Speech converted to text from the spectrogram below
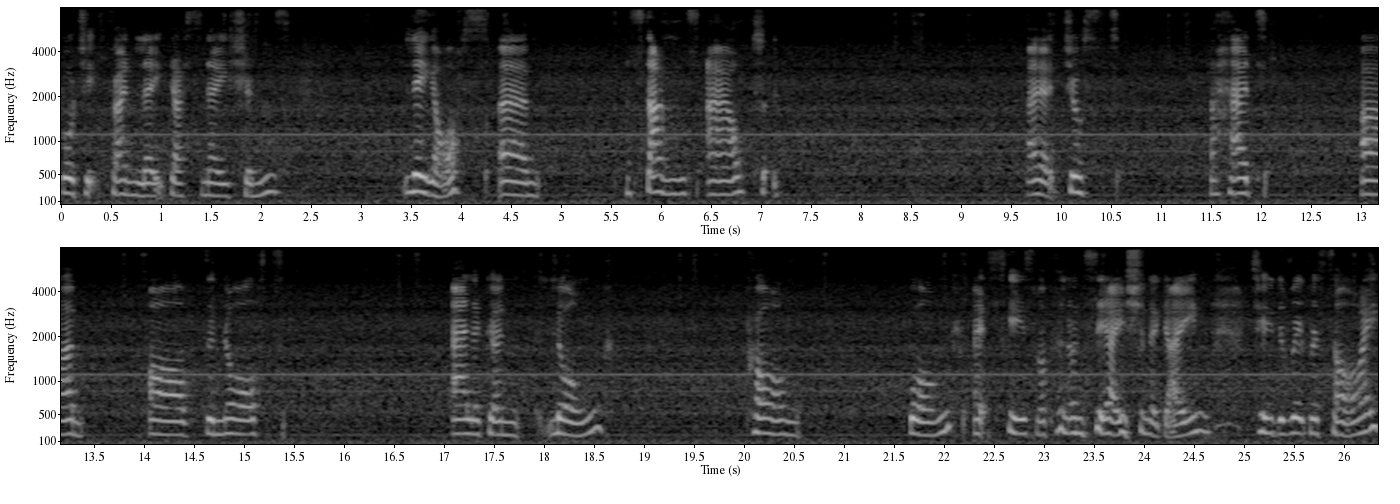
budget friendly destinations, Leos um, stands out uh, just ahead um, of the North Elegant Lung Prong Bong, excuse my pronunciation again, to the riverside.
